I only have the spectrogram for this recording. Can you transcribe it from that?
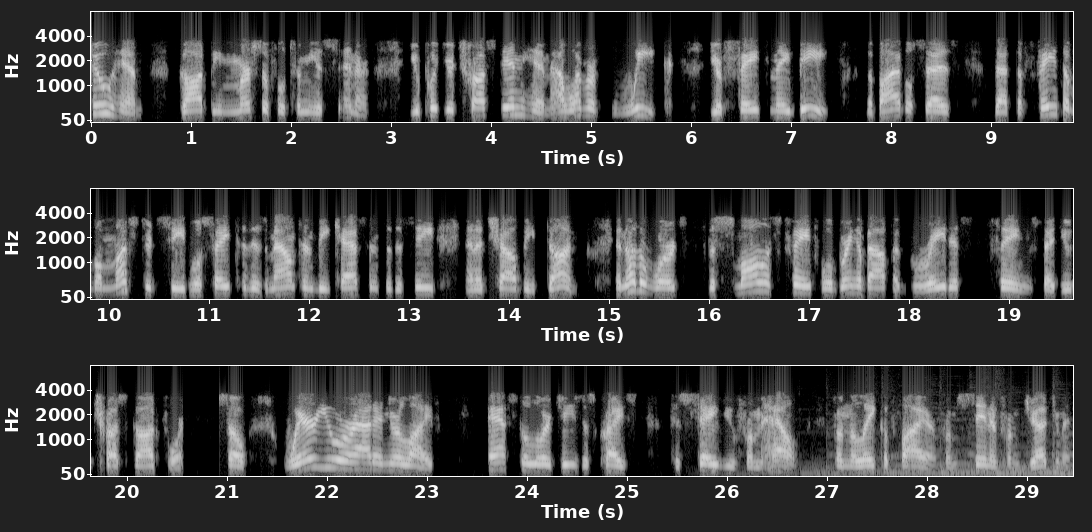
to him. God be merciful to me, a sinner. You put your trust in him, however weak your faith may be. The Bible says that the faith of a mustard seed will say to this mountain, Be cast into the sea, and it shall be done. In other words, the smallest faith will bring about the greatest things that you trust God for. So, where you are at in your life, ask the Lord Jesus Christ to save you from hell, from the lake of fire, from sin, and from judgment.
